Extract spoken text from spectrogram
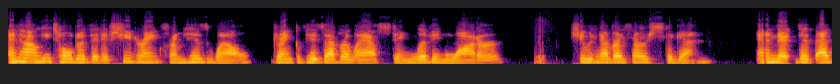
and how he told her that if she drank from his well, drank of his everlasting living water, she would never thirst again and that, that, that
